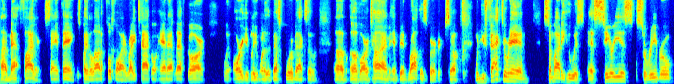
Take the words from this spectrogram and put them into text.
Uh, Matt Feiler, same thing. He's played a lot of football at right tackle and at left guard with arguably one of the best quarterbacks of, of, of our time and Ben Roethlisberger. So when you factor in somebody who is as serious, cerebral,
